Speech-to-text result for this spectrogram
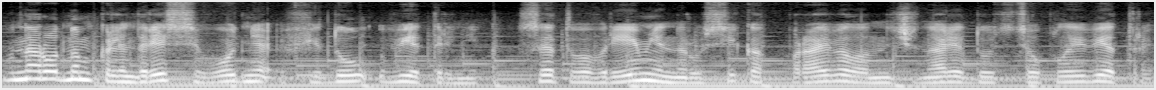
В народном календаре сегодня Фидул ветреник. С этого времени на Руси, как правило, начинали дуть теплые ветры.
